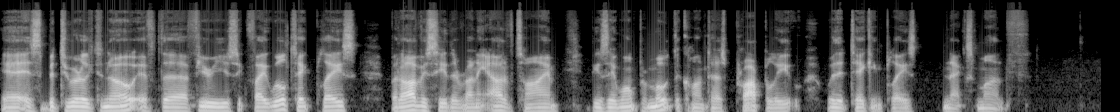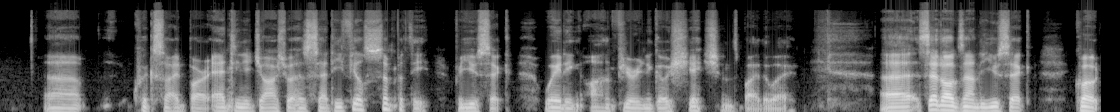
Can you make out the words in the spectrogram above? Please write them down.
It's a bit too early to know if the Fury Usyk fight will take place, but obviously they're running out of time because they won't promote the contest properly with it taking place next month. Uh, quick sidebar Anthony Joshua has said he feels sympathy for Usyk waiting on Fury negotiations, by the way. Uh, said Alexander Usyk, quote,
